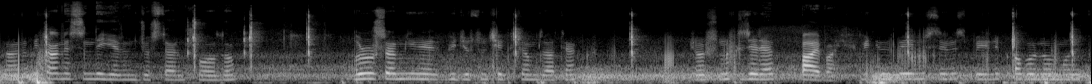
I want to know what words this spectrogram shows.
Yani bir tanesini de yerini göstermiş oldum. Bulursam yine videosunu çekeceğim zaten. Görüşmek üzere. Bay bay. Videoyu beğenirseniz beğenip abone olmayı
